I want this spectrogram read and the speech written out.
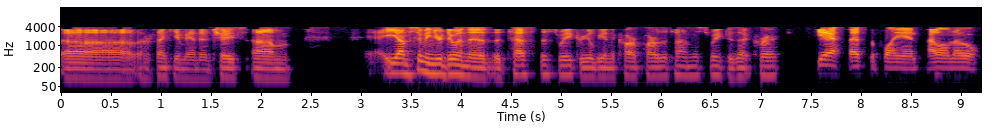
Uh, or thank you, Amanda and Chase. Um, yeah, I'm assuming you're doing the, the test this week, or you'll be in the car part of the time this week. Is that correct? Yeah, that's the plan. I don't know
